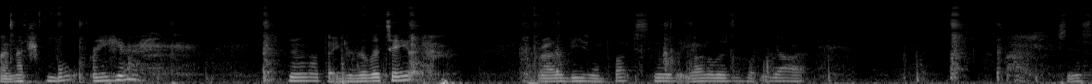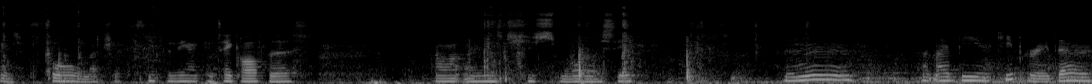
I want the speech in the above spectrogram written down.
my metric bolt right here. You know, got that Gorilla Tape. Rather be using Flex Seal, but you gotta live with what you got. See, this thing's full of metric. See if anything I can take off of this. Uh, it's too small, I see. Mm, that might be your keeper right there.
